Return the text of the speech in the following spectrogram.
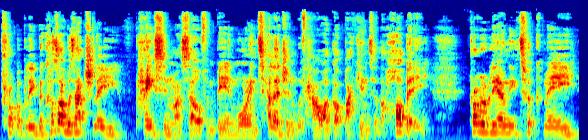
probably because I was actually pacing myself and being more intelligent with how I got back into the hobby, probably only took me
